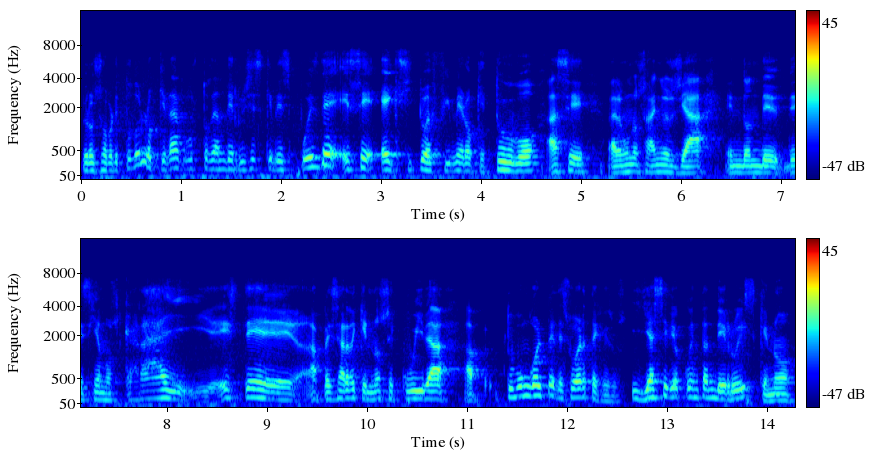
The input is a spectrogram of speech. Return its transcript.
pero sobre todo lo que da gusto de Andy Ruiz es que después de ese éxito efímero que tuvo hace algunos años ya, en donde decíamos, caray, este, a pesar de que no se cuida, tuvo un golpe de suerte, Jesús, y ya se dio cuenta Andy Ruiz que no,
